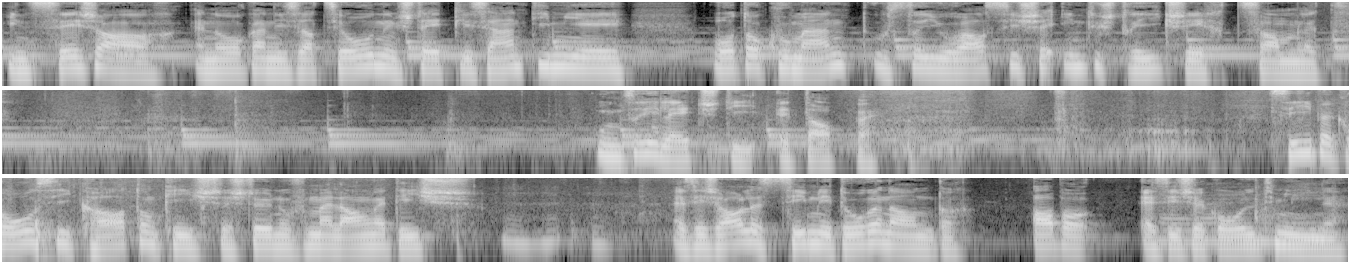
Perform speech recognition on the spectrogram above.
In Sejar, eine Organisation im Städtli Saint-Imier, die Dokumente aus der jurassischen Industriegeschichte sammelt. Unsere letzte Etappe. Sieben große Kartonkisten stehen auf einem langen Tisch. Es ist alles ziemlich durcheinander, aber es ist eine Goldmine.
